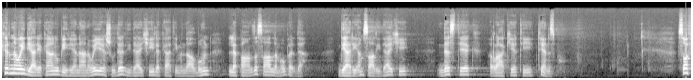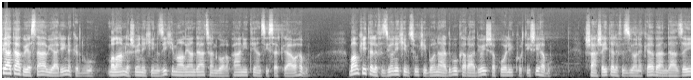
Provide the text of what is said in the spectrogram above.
کردنەوەی دیاریەکان و بیرهێنانەوەی ئێش و دەردی دایکی لە کاتی منداڵ بوون لە پانزە ساڵ لەمەو بەر دا. دیاری ئەمساڵی دایکی دەستێک ڕاکێتی تێنس بوو. سۆفیا تاکو ئێستا ئەو یاریەی نەکردبوو، بەڵام لە شوێنێکی نزیکی ماڵیاندا چەند گۆڕەپانی تێنسی سەرکراوە هەبوو. باوکی تەلەفزیۆنێکی بچووکی بۆ ناردبوو کە ڕادیۆی شەپۆلی کورتیشی هەبوو. شاشەی تەلەفزیۆنەکە بە ئەندازەی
